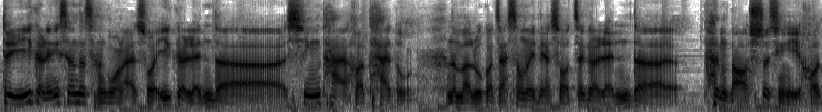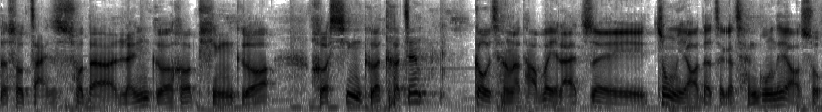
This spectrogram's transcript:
对于一个人一生的成功来说，一个人的心态和态度，那么如果再深入一点说，这个人的碰到事情以后的时候展示出的人格和品格和性格特征，构成了他未来最重要的这个成功的要素。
